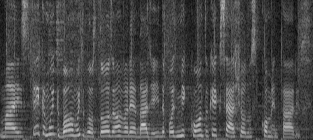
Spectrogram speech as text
Mas fica muito bom, muito gostoso, é uma variedade aí. Depois me conta o que, que você achou nos comentários.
